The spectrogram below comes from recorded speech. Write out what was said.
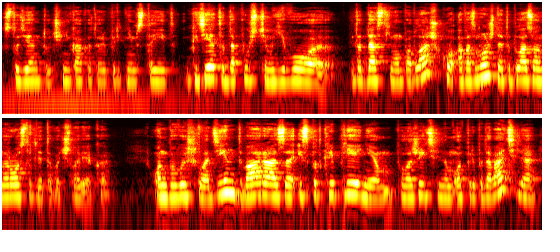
студента, ученика, который перед ним стоит, где-то, допустим, его даст ему поблажку, а возможно, это была зона роста для этого человека он бы вышел один-два раза, и с подкреплением положительным от преподавателя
